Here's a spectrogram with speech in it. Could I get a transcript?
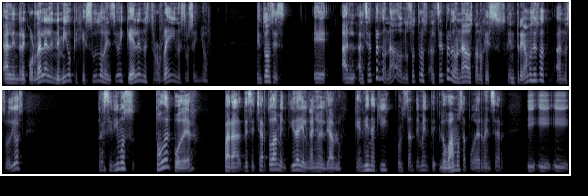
al recordarle al enemigo que Jesús lo venció y que Él es nuestro Rey y nuestro Señor. Entonces, eh, al, ser perdonados, nosotros, al ser perdonados, cuando entregamos eso a nuestro Dios, recibimos todo el poder para desechar toda mentira y el engaño del diablo. Que Él viene aquí constantemente, lo vamos a poder vencer. Y,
